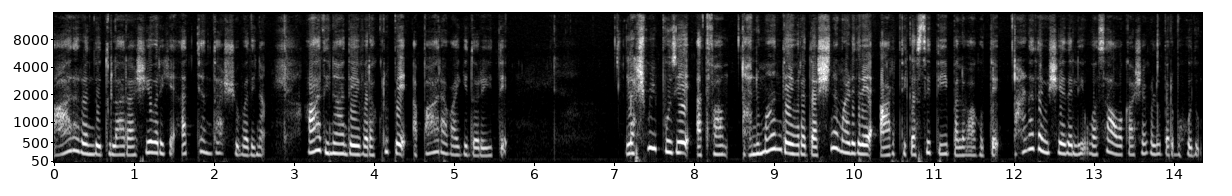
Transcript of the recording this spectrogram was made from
ಆರರಂದು ತುಲಾರಾಶಿಯವರಿಗೆ ಅತ್ಯಂತ ಶುಭ ದಿನ. ಆ ದಿನ ದೇವರ ಕೃಪೆ ಅಪಾರವಾಗಿ ದೊರೆಯುತ್ತೆ. ಲಕ್ಷ್ಮೀ ಪೂಜೆ ಅಥವಾ ಹನುಮಾನ್ ದೇವರ ದರ್ಶನ ಮಾಡಿದರೆ ಆರ್ಥಿಕ ಸ್ಥಿತಿ ಬಲವಾಗುತ್ತೆ. ಹಣದ ವಿಷಯದಲ್ಲಿ ಹೊಸ ಅವಕಾಶಗಳು ಬರಬಹುದು.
